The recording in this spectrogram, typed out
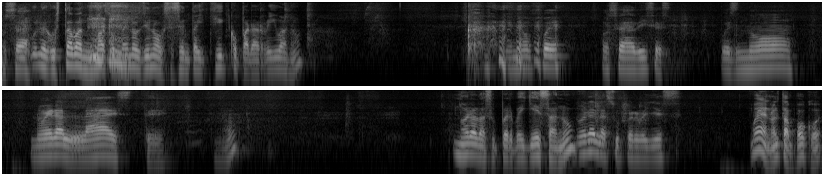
O sea, Le gustaban más o menos de unos 65 para arriba, ¿no? que no fue, o sea, dices, pues no, no era la, este, ¿no? No era la super belleza, ¿no? No era la super belleza. bueno, él tampoco, ¿eh?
